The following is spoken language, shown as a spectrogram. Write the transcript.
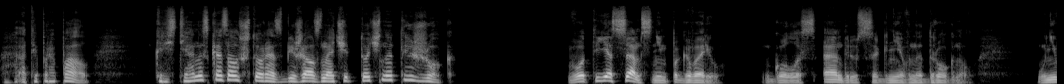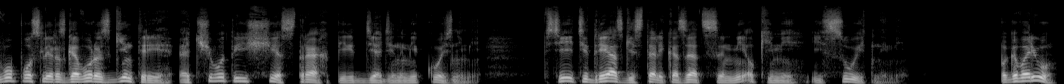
а ты пропал. Кристиан сказал, что раз бежал, значит, точно ты жег. Вот я сам с ним поговорю. Голос Андрюса гневно дрогнул. У него после разговора с Гинтери отчего-то исчез страх перед дядиными кознями. Все эти дрязги стали казаться мелкими и суетными. Поговорю,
